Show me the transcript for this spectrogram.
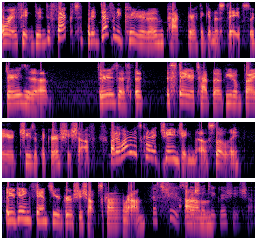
or if it did affect but it definitely created an impact here i think in the states like there is a there is a, a the stereotype of you don't buy your cheese at the grocery shop. But I wonder if it's kind of changing though, slowly. You're getting fancier grocery shops coming around. That's true. Specialty um, grocery shops.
